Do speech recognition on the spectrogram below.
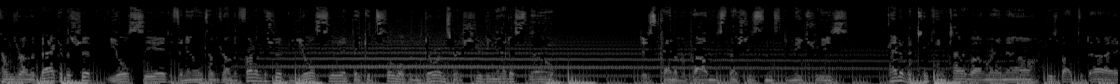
comes around the back of the ship, you'll see it. If an alien comes around the front of the ship, you'll see it. They could still open the door and start shooting at us, though. It's kind of a problem, especially since Dimitri's kind of a ticking time bomb right now. He's about to die.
